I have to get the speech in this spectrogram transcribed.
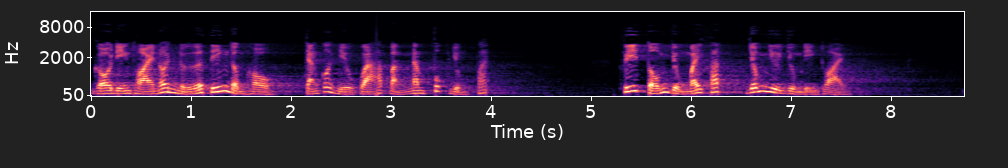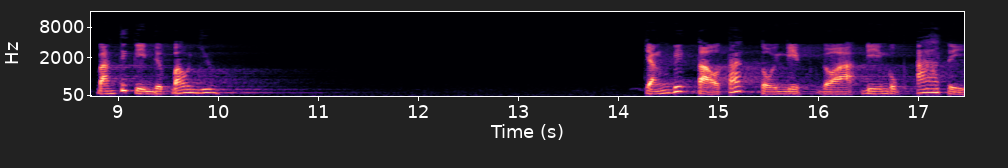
gọi điện thoại nói nửa tiếng đồng hồ chẳng có hiệu quả bằng 5 phút dùng phách. Phí tổn dùng máy phách giống như dùng điện thoại. Bạn tiết kiệm được bao nhiêu? Chẳng biết tạo tác tội nghiệp đọa địa ngục A tỳ,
